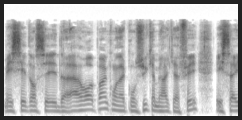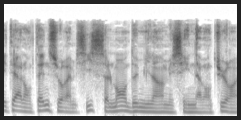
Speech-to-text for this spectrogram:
mais c'est dans ces dans Europe 1 qu'on a conçu Caméra Café, et ça a été à l'antenne sur M6 seulement en 2001. Mais c'est une aventure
